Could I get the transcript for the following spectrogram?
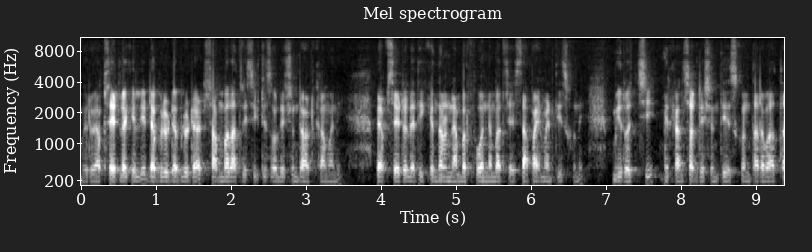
మీరు వెబ్సైట్లోకి వెళ్ళి W W dot Shambala three sixty solution dot com అని వెబ్సైట్ లేదా కింద నెంబర్ ఫోన్ నెంబర్ చేసి అపాయింట్మెంట్ తీసుకుని మీరు వచ్చి మీరు కన్సల్టేషన్ తీసుకున్న తర్వాత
